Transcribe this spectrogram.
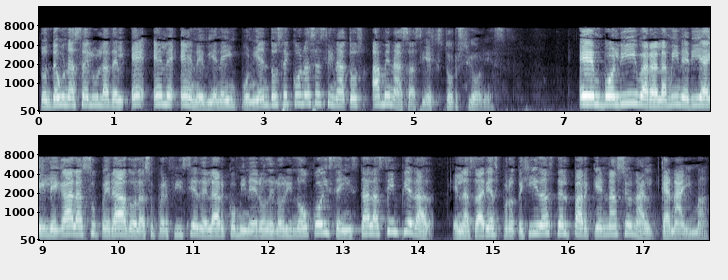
donde una célula del ELN viene imponiéndose con asesinatos, amenazas y extorsiones. En Bolívar, la minería ilegal ha superado la superficie del arco minero del Orinoco y se instala sin piedad en las áreas protegidas del Parque Nacional Canaima.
